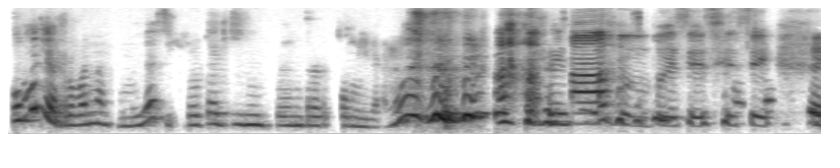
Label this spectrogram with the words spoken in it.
¿cómo le roban la comida si creo que aquí no puede entrar comida, no? ah, pues sí, sí, sí. Ay,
